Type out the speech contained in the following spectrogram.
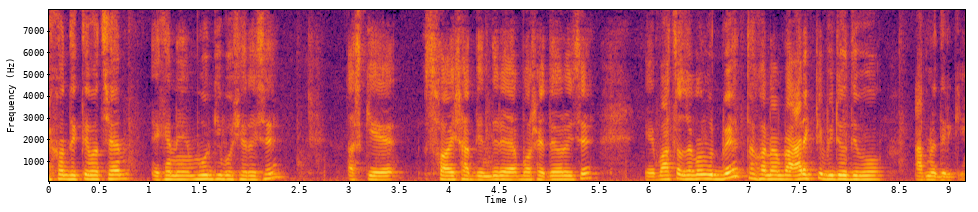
এখন দেখতে পাচ্ছেন এখানে মুরগি বসে রয়েছে। আজকে ছয় সাত দিন ধরে বসাই দেওয়া রয়েছে। এই বাচ্চা যখন উঠবে তখন আমরা আরেকটি ভিডিও দিব আপনাদেরকে।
